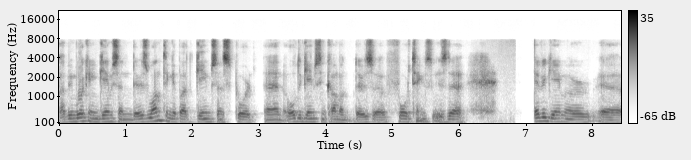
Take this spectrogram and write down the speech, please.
I've been working in games, and there's one thing about games and sport, and all the games in common. There's uh, four things: is that every game or uh,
